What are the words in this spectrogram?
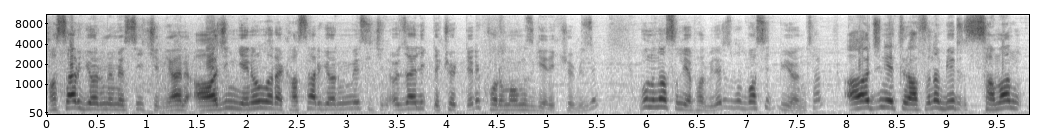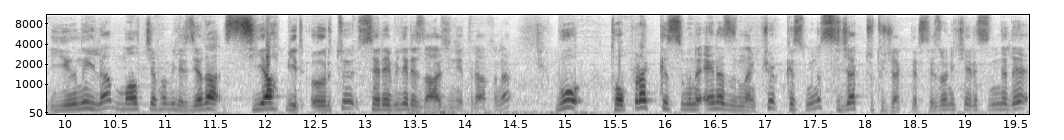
hasar görmemesi için yani ağacın genel olarak hasar görmemesi için özellikle kökleri korumamız gerekiyor bizim. Bunu nasıl yapabiliriz? Bu basit bir yöntem. Ağacın etrafına bir saman yığınıyla malç yapabiliriz ya da siyah bir örtü serebiliriz ağacın etrafına. Bu toprak kısmını en azından kök kısmını sıcak tutacaktır. Sezon içerisinde de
